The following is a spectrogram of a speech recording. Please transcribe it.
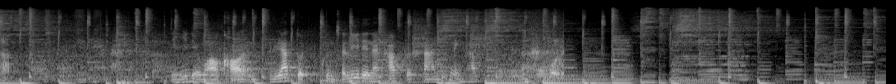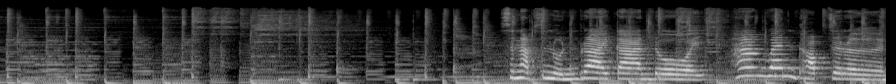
ครับ อย่างนี้เดี๋ยวหมอขออนุญาตตรวจคุณเจอรี่เลยนะครับตรวจตานิดนึงครับ สนับสนุนรายการโดย ห้างแว่นท็อปเจริญ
